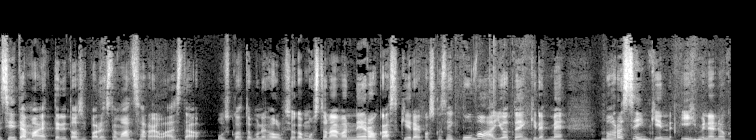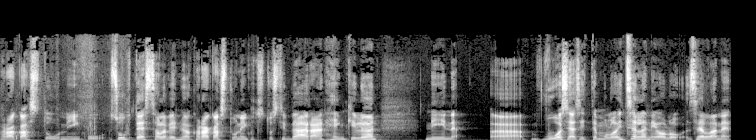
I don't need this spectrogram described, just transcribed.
sitä mä ajattelin tosi paljon sitä Matsarelaista uskottomuuden houluksi, joka musta on aivan nerokas kirja, koska se kuvaa jotenkin, että me varsinkin ihminen, joka rakastuu, niin kuin, suhteessa oleva ihminen, joka rakastuu niin kutsutusti väärään henkilöön, niin äh, vuosia sitten mulla on itselläni ollut sellainen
